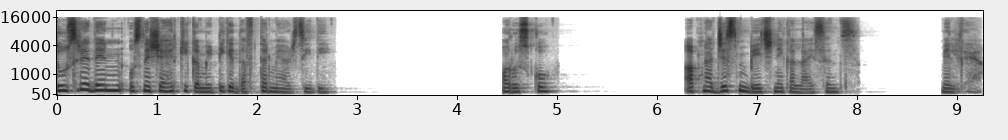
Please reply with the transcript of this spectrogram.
दूसरे दिन उसने शहर की कमेटी के दफ्तर में अर्जी दी। और उसको अपना जिस्म बेचने का लाइसेंस मिल गया।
